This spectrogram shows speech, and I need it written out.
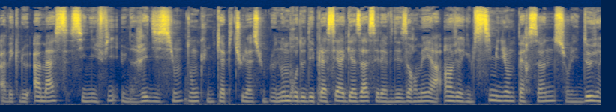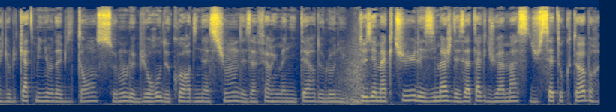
avec le Hamas signifie une reddition, donc une capitulation. Le nombre de déplacés à Gaza s'élève désormais à 1,6 million de personnes sur les 2,4 millions d'habitants, selon le Bureau de coordination des affaires humanitaires de l'ONU. Deuxième actu, les images des attaques du Hamas du 7 octobre,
